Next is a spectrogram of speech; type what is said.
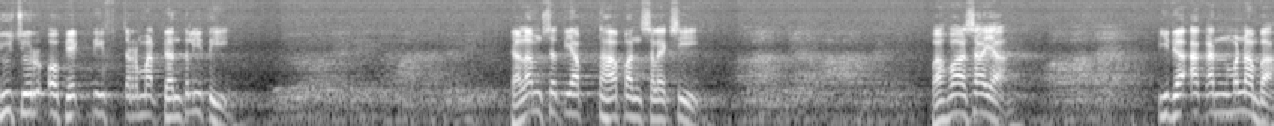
jujur, objektif, cermat, dan teliti. Dalam setiap tahapan seleksi. Bahwa saya tidak akan menambah,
